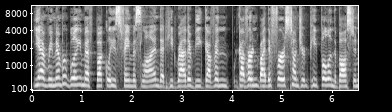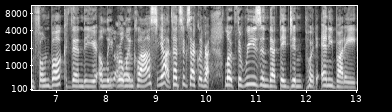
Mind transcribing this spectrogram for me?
Yeah, remember William F. Buckley's famous line that he'd rather be governed governed by the first hundred people in the Boston phone book than the elite Yeah, ruling right. class? Yeah, that's exactly right. Look, the reason that they didn't put anybody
